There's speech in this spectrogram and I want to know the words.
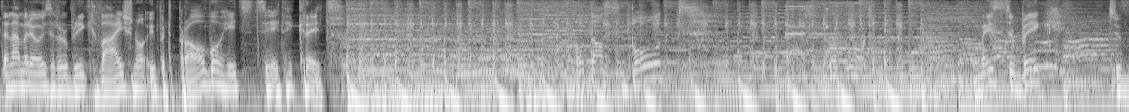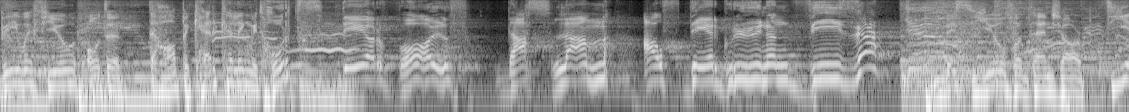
Dann haben wir in unserer Rubrik «Weisst noch» über die Bravo-Hits-CD geredet. Und das Boot Mr. Big, To Be With You oder der HP Kerkeling mit Hurz. Der Wolf, das Lamm auf der grünen Wiese. Bis You von Ten Sharp. Die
